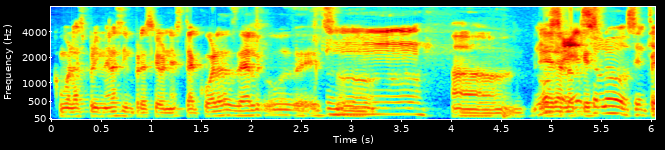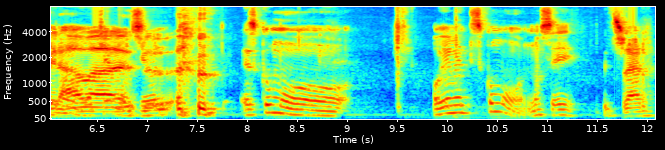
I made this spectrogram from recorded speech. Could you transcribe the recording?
como las primeras impresiones? ¿Te acuerdas de algo de eso? Mm, Ah, no sé, solo sentí como mucha emoción. Es como, obviamente es como, no sé, es raro.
